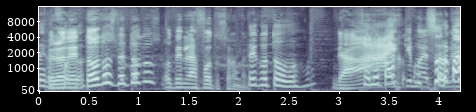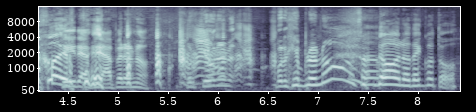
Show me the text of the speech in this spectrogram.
de ¿Pero de todos, de todos? ¿O tienes las fotos solamente? Tengo todo. Ya, Solo ay, pa- qué mal- solo pa' mentira, joderte. ya, pero no. Porque uno, no- por ejemplo, no. O sea, No, no tengo todo.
